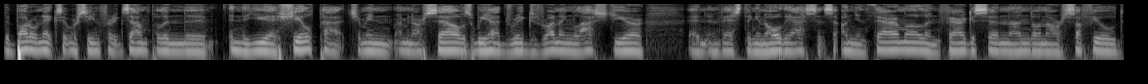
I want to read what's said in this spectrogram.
the bottlenecks that we're seeing, for example, in the in the US shale patch. I mean, I mean ourselves, we had rigs running last year in investing in all the assets at Onion Thermal and Ferguson and on our Suffield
